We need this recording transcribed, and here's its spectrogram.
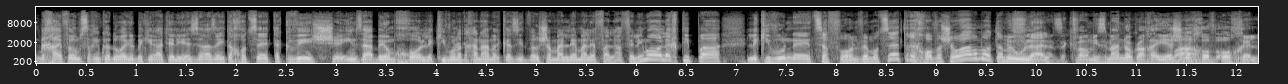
בחיפה היו משחקים כדורגל בקריית אליעזר, אז היית חוצה את הכביש, אה, אם זה היה ביום חול, לכיוון התחנה המרכזית, והיו שם מלא מלא פלאפל, אם הוא הולך טיפה לכיוון אה, צפון, ומוצא את רחוב השווארמות המהולל. אז זה כבר מזמן לא ככה, יש וואו. רחוב אוכל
